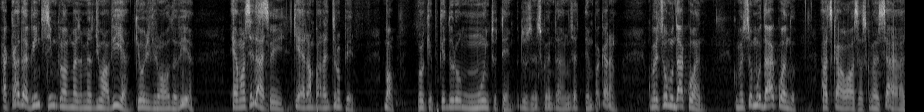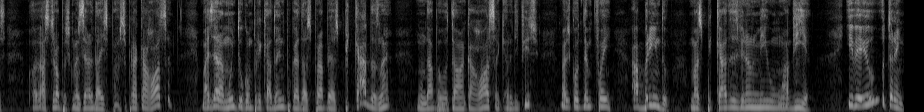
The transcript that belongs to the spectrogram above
a cada 25 km mais ou menos de uma via, que hoje virou uma rodovia, é uma cidade, Sim. que era uma parada de tropeiro. Bom, por quê? Porque durou muito tempo. 250 anos é tempo pra caramba. Começou a mudar quando? Começou a mudar quando as carroças começaram, as, as tropas começaram a dar espaço para a carroça, mas era muito complicado ainda por causa das próprias picadas, né? Não dá para botar uma carroça, que era difícil, mas com o tempo foi abrindo umas picadas, virando meio uma via. E veio o trem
